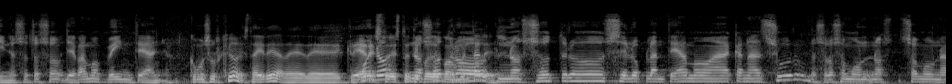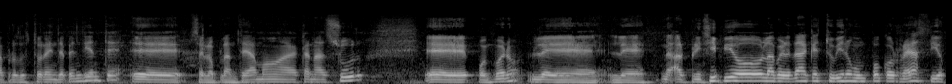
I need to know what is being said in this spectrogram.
y nosotros son- llevamos 20 años. ¿Cómo surgió esta idea de, de crear Bueno, esto- este tipo de nosotros- documentales? Nosotros se lo planteamos a Canal Sur, nosotros somos, somos una productora independiente, eh, se lo planteamos a Canal Sur. Eh, pues bueno, le- le- al principio la verdad que estuvieron un poco reacios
